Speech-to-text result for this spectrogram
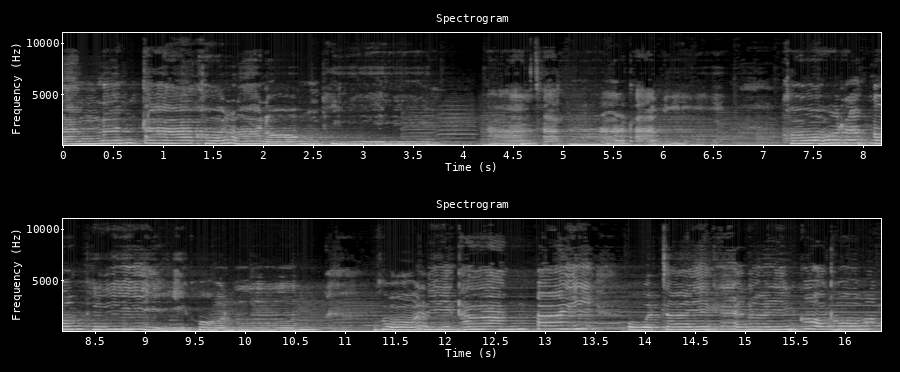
หลังน้ำตาขอลาน้องพี่หากชาติหน้าถ้ามี ขอรักน้องพี่อีกคนขอหลีกทางไปปวดใจแค่ไหนก็ทน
